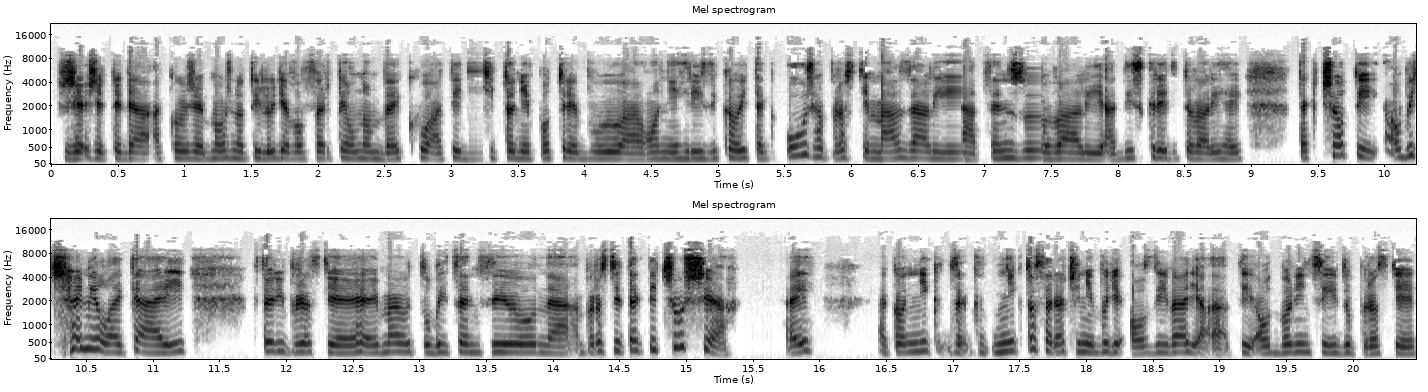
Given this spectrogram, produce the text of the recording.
že, že teda akože možno tí ľudia vo fertilnom veku a tie deti to nepotrebujú a on je rizikový, tak už ho proste mazali a cenzurovali a diskreditovali, hej. Tak čo tí obyčajní lekári, ktorí proste hej, majú tú licenciu na proste tak tí čušia, hej. Ako nik, nikto sa radšej nebude ozývať a tí odborníci idú proste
